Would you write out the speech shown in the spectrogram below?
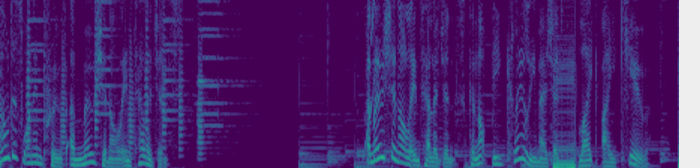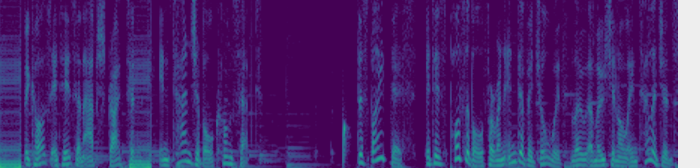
how does one improve emotional intelligence? Emotional intelligence cannot be clearly measured like IQ, because it is an abstract and intangible concept. Despite this, it is possible for an individual with low emotional intelligence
